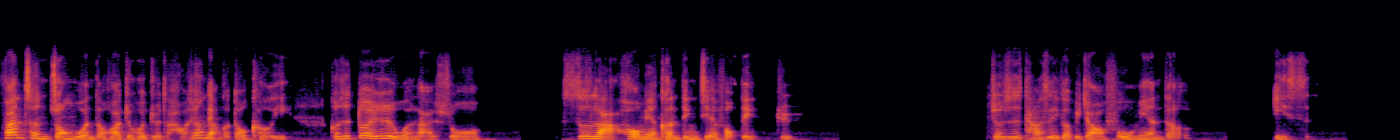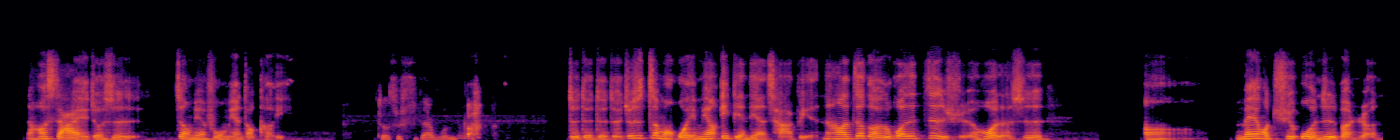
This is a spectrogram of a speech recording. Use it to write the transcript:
翻成中文的话，就会觉得好像两个都可以。可是对日文来说，苏拉后面肯定接否定句，就是它是一个比较负面的意思。然后塞就是正面、负面都可以，就是实在文法。对对对对，就是这么微妙一点点的差别。然后这个如果是自学或者是，嗯。没有去问日本人，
